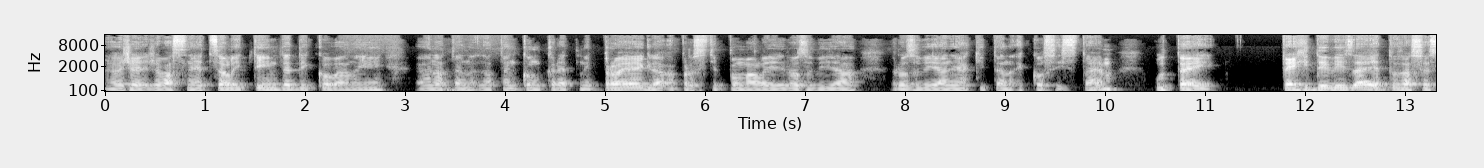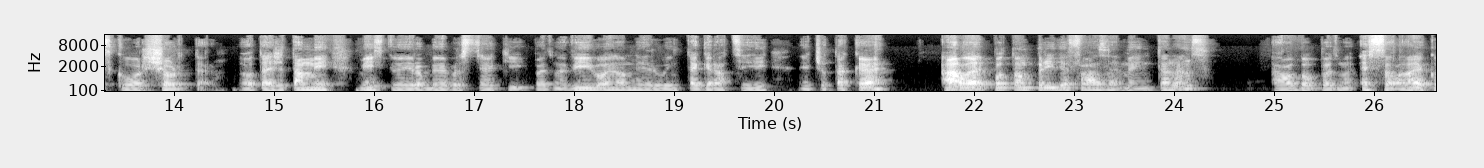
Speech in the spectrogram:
že, že vlastne celý tým dedikovaný na ten, na ten konkrétny projekt a, a proste pomaly rozvíja, rozvíja nejaký ten ekosystém. U tej tech divize je to zase skôr short term. No, takže tam my, my, my robíme proste nejaký povedzme, vývoj na mieru, integrácii, niečo také, ale potom príde fáze maintenance, alebo povedzme SLA, ako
